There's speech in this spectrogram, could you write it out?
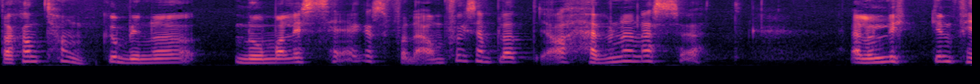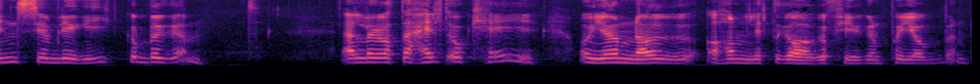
Da kan tanker begynne å normaliseres for deg. Om f.eks. at ja, hevnen er søt. Eller lykken fins i å bli rik og berømt. Eller at det er helt OK å gjøre narr av han litt rare fyren på jobben.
